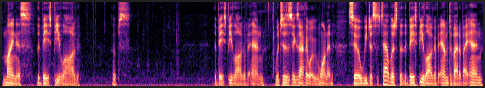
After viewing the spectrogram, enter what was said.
minus the base b log, oops, the base b log of n, which is exactly what we wanted. So we just established that the base b log of m divided by n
